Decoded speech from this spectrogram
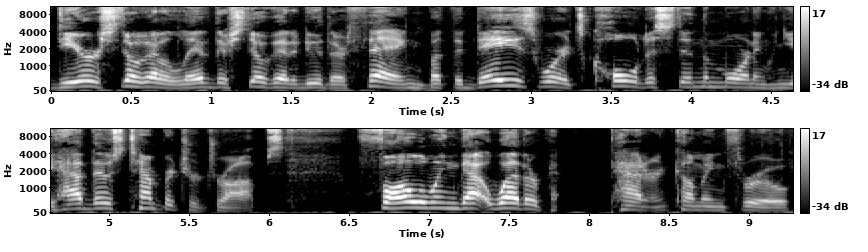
Deer are still got to live, they're still got to do their thing, but the days where it's coldest in the morning, when you have those temperature drops, following that weather pa- pattern coming through,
